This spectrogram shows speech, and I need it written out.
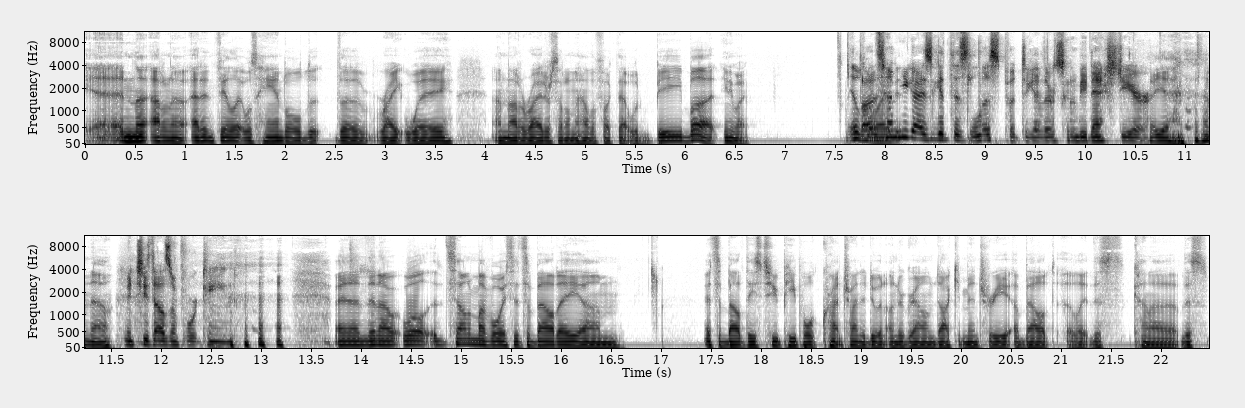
and I don't know. I didn't feel it was handled the right way. I'm not a writer, so I don't know how the fuck that would be. But anyway, By the alright. time you guys get this list put together, it's going to be next year, yeah, I know. in 2014. And then I well, it sounded my voice. It's about a um, it's about these two people cr- trying to do an underground documentary about uh, like this kind of this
